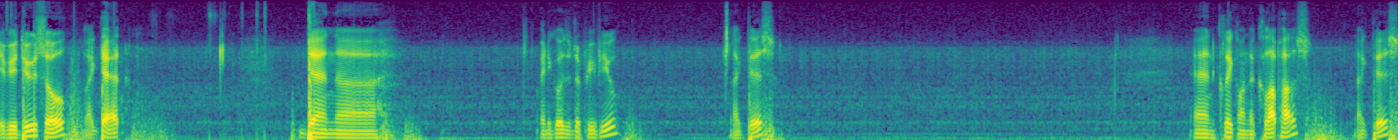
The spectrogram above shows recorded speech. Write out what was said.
If you do so like that then uh, when you go to the preview like this. And click on the clubhouse like this.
